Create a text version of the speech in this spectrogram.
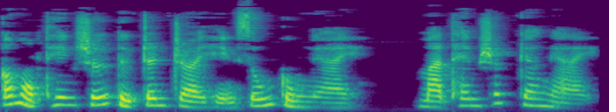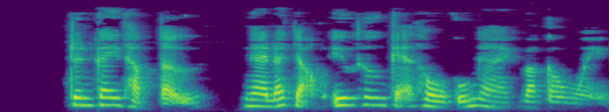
Có một thiên sứ từ trên trời hiện xuống cùng Ngài, mà thêm sức cho Ngài. Trên cây thập tự, Ngài đã chọn yêu thương kẻ thù của Ngài và cầu nguyện.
